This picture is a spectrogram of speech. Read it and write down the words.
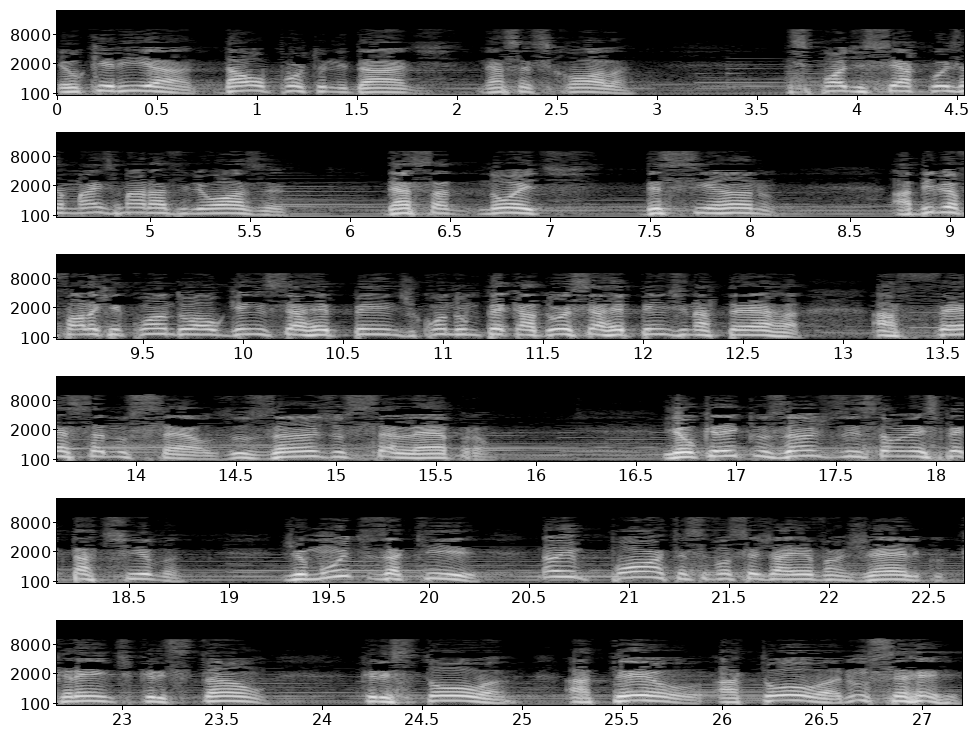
eu queria dar oportunidade nessa escola. Isso pode ser a coisa mais maravilhosa dessa noite, desse ano a Bíblia fala que quando alguém se arrepende, quando um pecador se arrepende na terra, a festa nos céus, os anjos celebram. E eu creio que os anjos estão na expectativa de muitos aqui, não importa se você já é evangélico, crente, cristão, cristoa, ateu, à toa, não sei.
